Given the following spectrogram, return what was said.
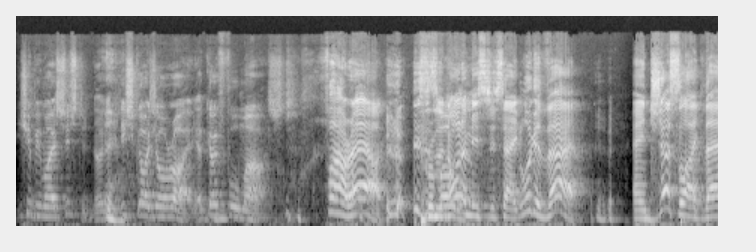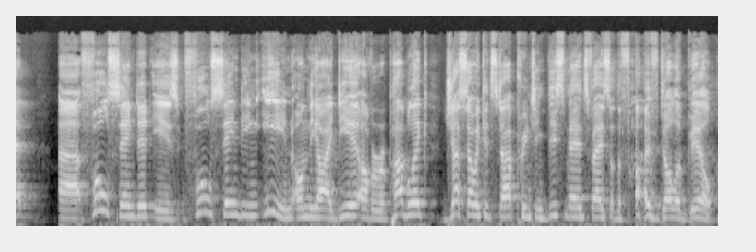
You should be my assistant. This guy's all right. Go full mast. Far out. This is anonymous to say, look at that. And just like that, uh, full send it is full sending in on the idea of a republic just so we could start printing this man's face on the $5 bill.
